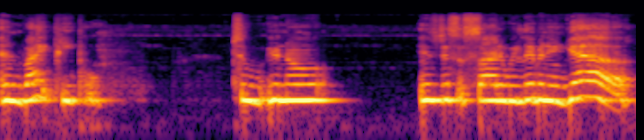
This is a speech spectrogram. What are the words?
invite people to, you know, it's just a society we living in. Yeah.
